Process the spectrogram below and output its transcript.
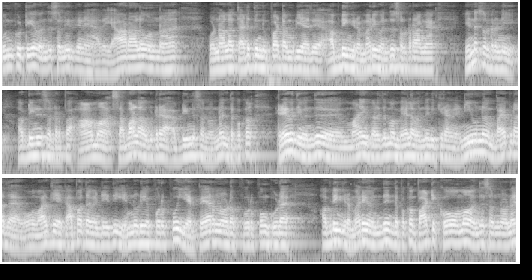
முன்கூட்டியே வந்து சொல்லியிருக்கேனே. அதை யாராலும் உன்னை உன்னால் தடுத்து நிப்பாட்ட முடியாது அப்படிங்கிற மாதிரி வந்து சொல்கிறாங்க என்ன சொல்கிற நீ? அப்படின்னு சொல்கிறப்ப ஆமாம் சவாலாக விடுற அப்படின்னு சொன்னோன்னா இந்த பக்கம் ரேவதி வந்து மாலையும் கழுதமாக மேலே வந்து நிற்கிறாங்க நீ ஒன்றும் பயப்படாத உன் வாழ்க்கையை காப்பாற்ற வேண்டியது என்னுடைய பொறுப்பும் என் பேரனோட பொறுப்பும் கூட அப்படிங்கிற மாதிரி வந்து இந்த பக்கம் பாட்டி கோவமாக வந்து சொன்னோன்னே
